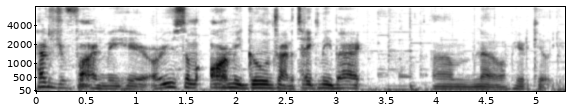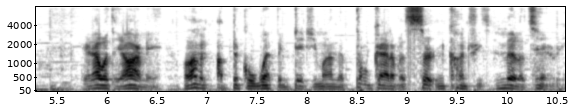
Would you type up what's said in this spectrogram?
How did you find me here? Are you some army goon trying to take me back? Um, no, I'm here to kill you. You're not with the army. Well, I'm an optical weapon Digimon that broke out of a certain country's military.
